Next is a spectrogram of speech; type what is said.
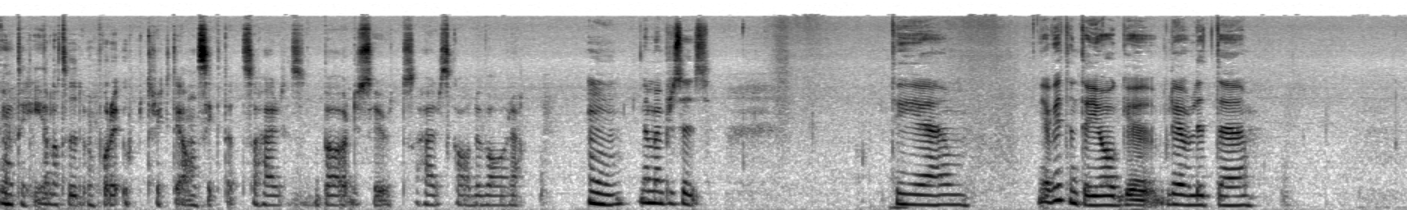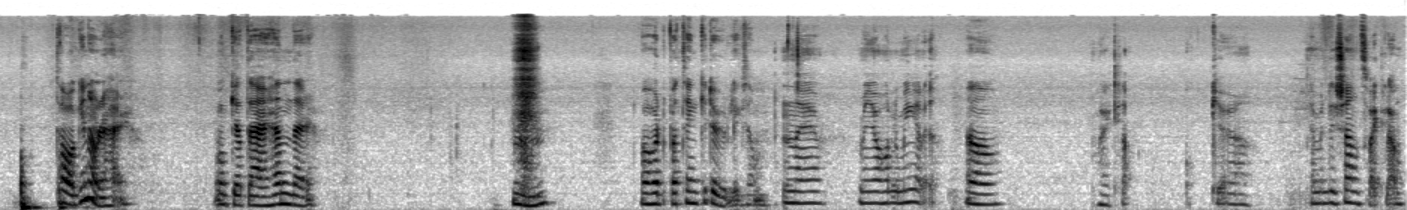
Inte hela tiden få det upptryckt i ansiktet. Så här bör det se ut, så här ska det vara. Mm, nej men precis. Det... ehm, Jag vet inte, jag eh, blev lite tagen av det här. Och att det här händer. Mm. Vad, har, vad tänker du liksom? Nej, men jag håller med dig. Ja. Verkligen. Och eh, nej, men det känns verkligen.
